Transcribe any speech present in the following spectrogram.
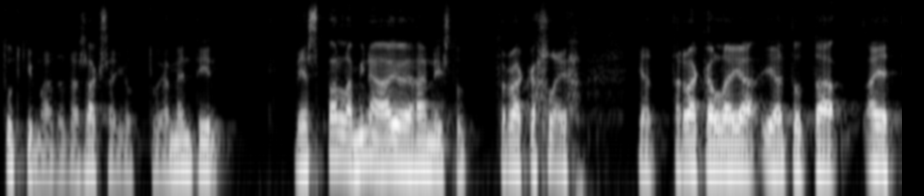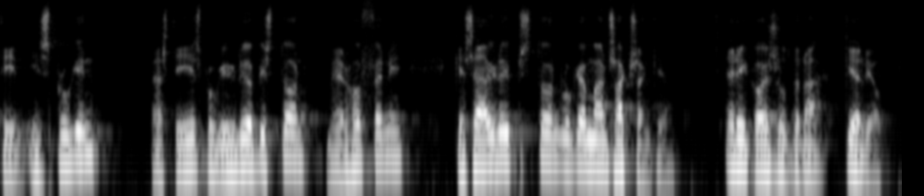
tutkimaan tätä Saksan juttua. Ja mentiin Vespalla, minä ajoin ja hän istui Tarakalla ja, ja, Tarakalla ja, ja tota, ajettiin Innsbruckin, päästiin Innsbruckin yliopistoon, Merhoffeniin, kesäyliopistoon lukemaan saksan kieltä, erikoisuutena kielioppi.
